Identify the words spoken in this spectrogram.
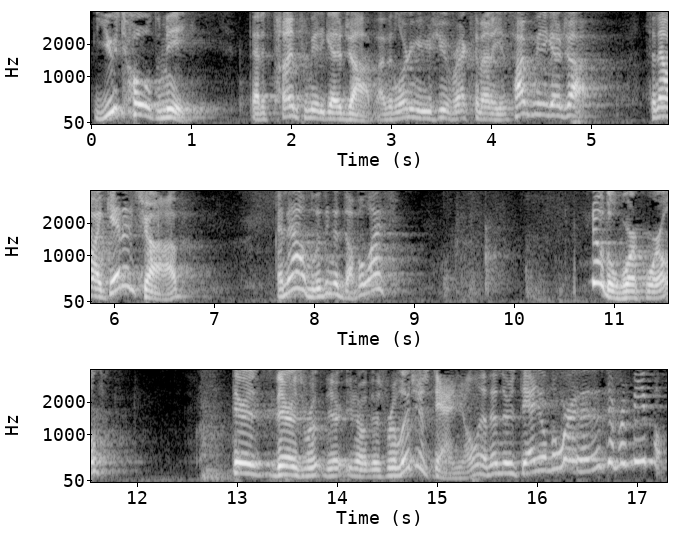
You told me that it's time for me to get a job. I've been learning in yeshiva for X amount of years. It's time for me to get a job. So now I get a job, and now I'm living a double life. You know the work world. There's, there's, there, you know, there's religious Daniel, and then there's Daniel in the work. They're different people.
